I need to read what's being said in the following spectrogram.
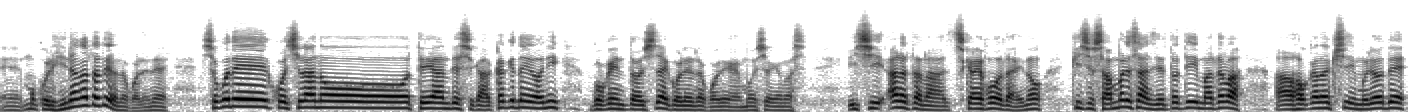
えー、もうこれ、ひな形だよね、これね。そこでこちらの提案ですが、かけたようにご検討したいご連絡をお願い申し上げます。1、新たな使い放題の機種 303ZT または他の機種に無料で、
